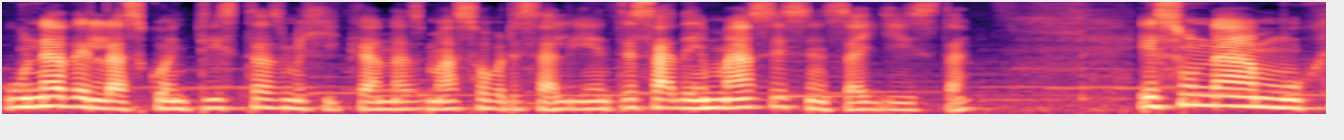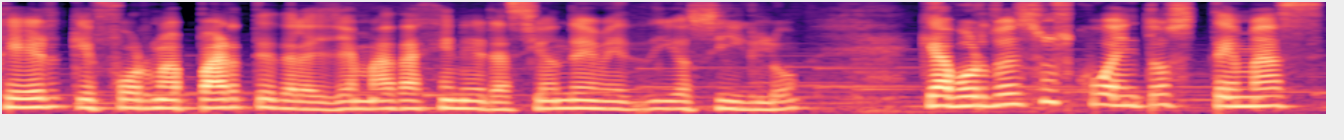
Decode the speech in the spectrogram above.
una de las cuentistas mexicanas más sobresalientes, además es ensayista. Es una mujer que forma parte de la llamada generación de medio siglo, que abordó en sus cuentos temas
